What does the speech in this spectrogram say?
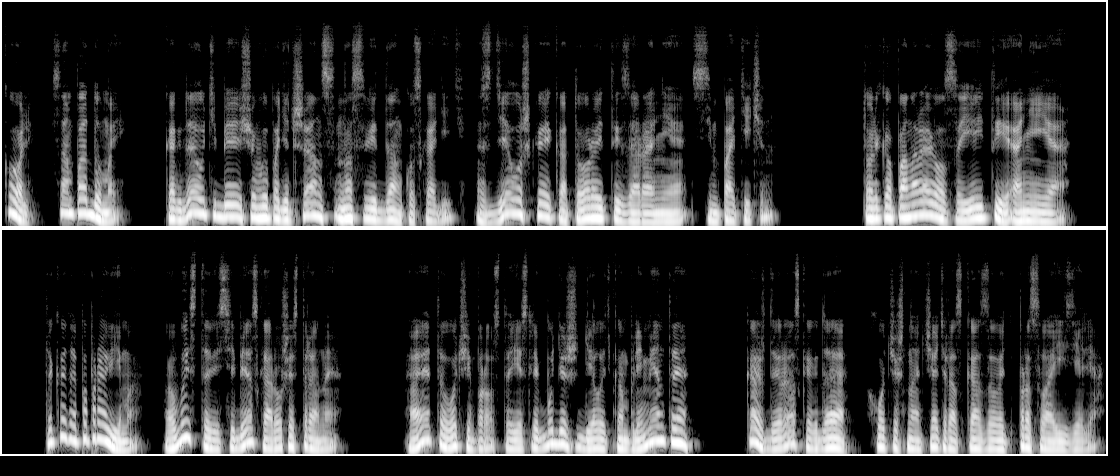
«Коль, сам подумай, когда у тебя еще выпадет шанс на свиданку сходить с девушкой, которой ты заранее симпатичен? Только понравился ей ты, а не я. Так это поправимо. Выстави себя с хорошей стороны. А это очень просто, если будешь делать комплименты каждый раз, когда хочешь начать рассказывать про свои зелья»,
